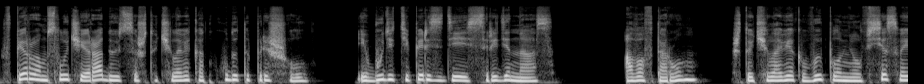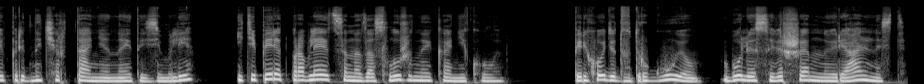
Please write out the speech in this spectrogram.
В первом случае радуется, что человек откуда-то пришел и будет теперь здесь, среди нас, а во втором, что человек выполнил все свои предначертания на этой земле и теперь отправляется на заслуженные каникулы. Переходит в другую, более совершенную реальность,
